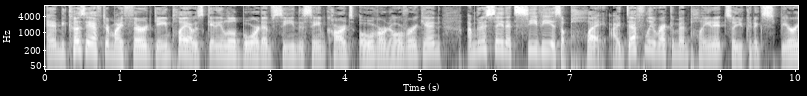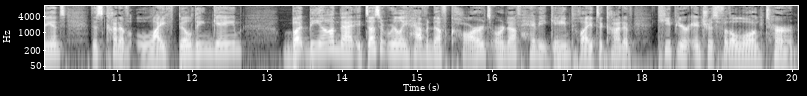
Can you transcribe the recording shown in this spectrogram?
and because after my third gameplay I was getting a little bored of seeing the same cards over and over again, I'm going to say that CV is a play. I definitely recommend playing it so you can experience this kind of life building game. But beyond that, it doesn't really have enough cards or enough heavy gameplay to kind of keep your interest for the long term.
